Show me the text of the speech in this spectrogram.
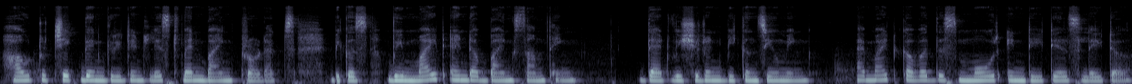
how to check the ingredient list when buying products because we might end up buying something that we shouldn't be consuming. I might cover this more in details later.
